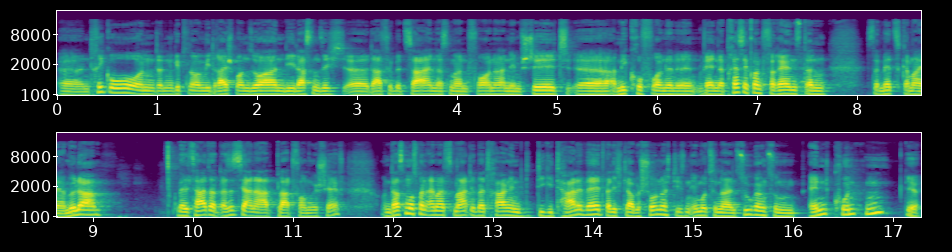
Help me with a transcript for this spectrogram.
äh, ein Trikot und dann gibt's noch irgendwie drei Sponsoren, die lassen sich äh, dafür bezahlen, dass man vorne an dem Schild äh, am Mikrofon während der Pressekonferenz, dann ist der Metzger Meier Müller. Beltata, das ist ja eine Art Plattformgeschäft. Und das muss man einmal smart übertragen in die digitale Welt, weil ich glaube schon durch diesen emotionalen Zugang zum Endkunden, der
